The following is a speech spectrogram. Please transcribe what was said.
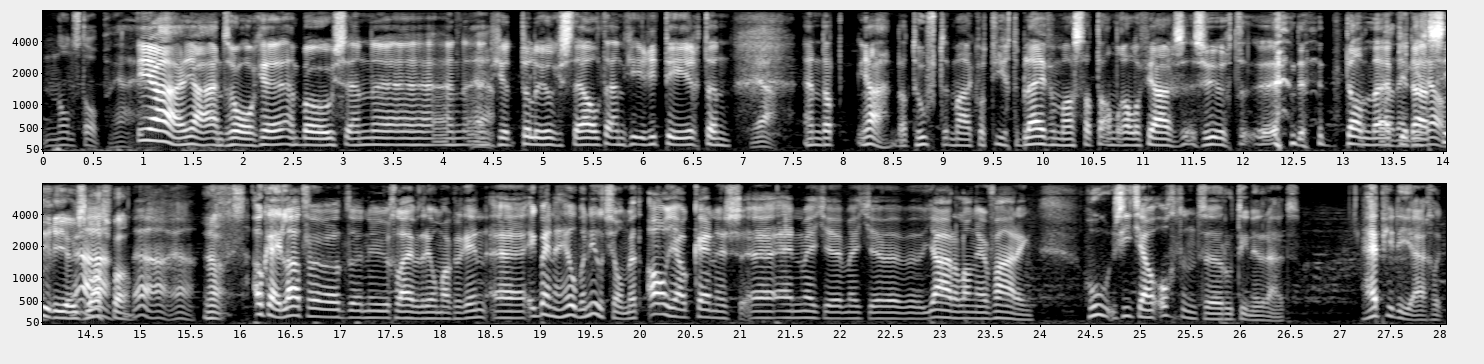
non-stop. Ja. Ja, ja, en zorgen en boos en, eh, en, Ja. ge- teleurgesteld en geïrriteerd. En, ja. En dat, ja, dat hoeft maar een kwartier te blijven, maar als dat de anderhalf jaar zeurt, eh, dan Dat heb je daar serieus Ja, last van. Ja, ja. Ja. Oké, laten we, want eh, nu glijden we er heel makkelijk in. Eh, ik ben heel benieuwd, John, met al jouw kennis eh, en met je, met je jarenlange ervaring. Hoe ziet jouw ochtendroutine eruit? Heb je die eigenlijk?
